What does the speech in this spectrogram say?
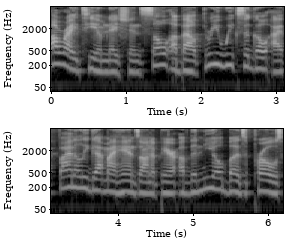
Alright TM Nation, so about 3 weeks ago I finally got my hands on a pair of the NeoBuds Pros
